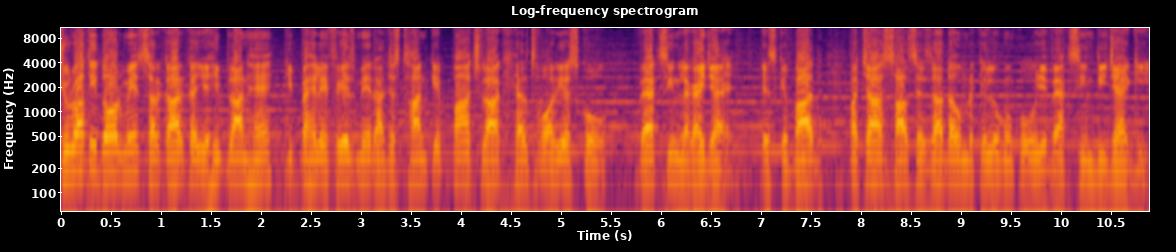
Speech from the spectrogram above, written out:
शुरुआती दौर में सरकार का यही प्लान है कि पहले फ़ेज़ में राजस्थान के पाँच लाख हेल्थ वॉरियर्स को वैक्सीन लगाई जाए। इसके बाद 50 साल से ज़्यादा उम्र के लोगों को ये वैक्सीन दी जाएगी।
